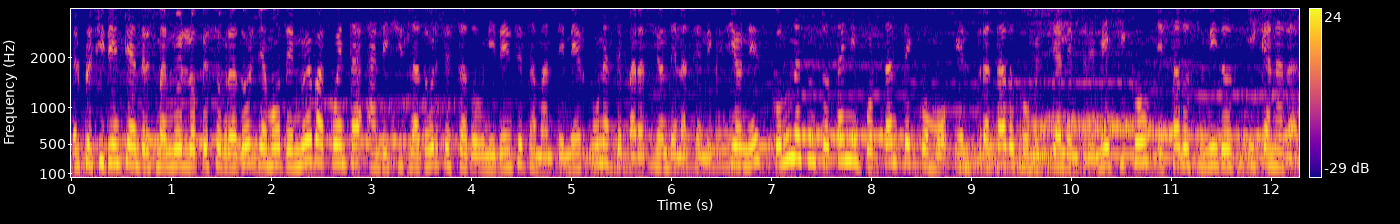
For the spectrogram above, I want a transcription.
El presidente Andrés Manuel López Obrador llamó de nueva cuenta a legisladores estadounidenses a mantener una separación de las elecciones con un asunto tan importante como el tratado comercial entre México, Estados Unidos y Canadá.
